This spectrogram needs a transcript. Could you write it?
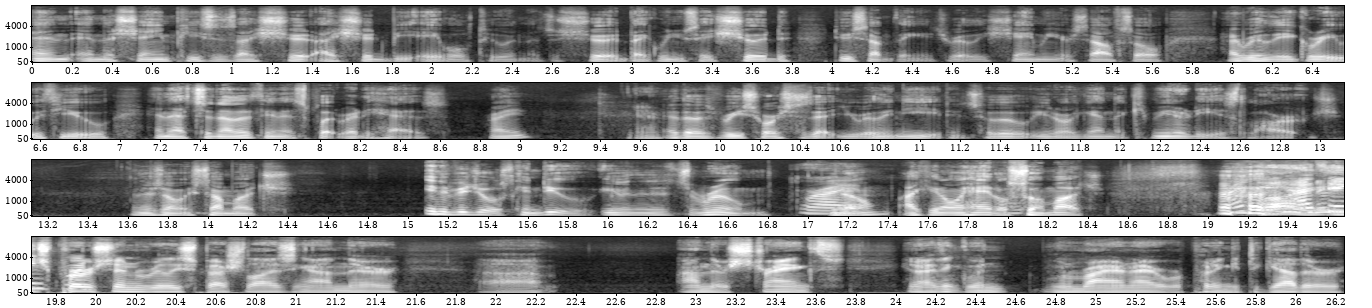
and and the shame pieces I should I should be able to and that's a should like when you say should do something it's really shaming yourself so I really agree with you and that's another thing that Split Ready has right Yeah. Are those resources that you really need and so the, you know again the community is large and there's only so much individuals can do even if it's a room Right. you know I can only handle so much Well, I and think each person really specializing on their uh, on their strengths. You know, I think when when Ryan and I were putting it together,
